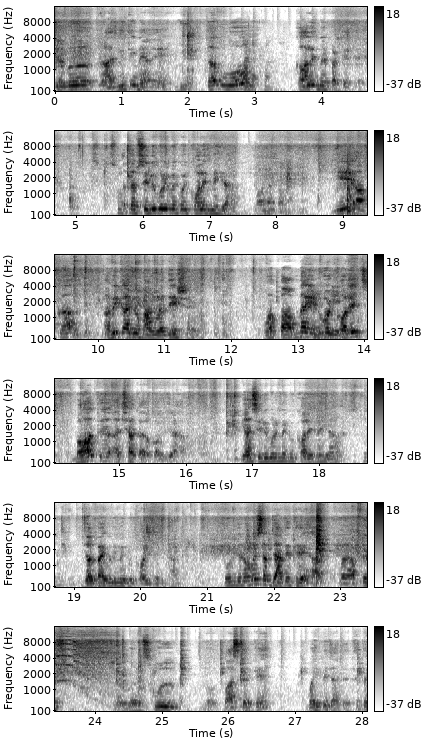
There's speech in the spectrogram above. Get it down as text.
जब राजनीति में आए तब वो कॉलेज में पढ़ते थे। मतलब सिलीगुड़ी में कोई कॉलेज नहीं रहा। ये आपका अभी का जो बांग्लादेश है वह पाबना एडवर्ड कॉलेज बहुत अच्छा कॉलेज रहा। यहाँ सिलीगुड़ी में कोई कॉलेज नहीं रहा। जलपाईगुड़ी में कोई कॉलेज नहीं था। तो उन दिनों में सब जाते थे आफ्टर स्कूल पास करके। वहीं पे जाते थे तो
